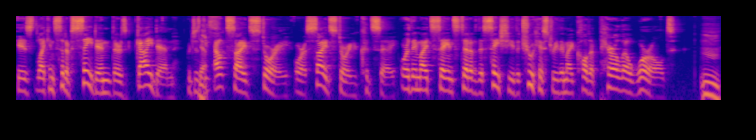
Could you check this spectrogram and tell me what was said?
is like instead of Seiden, there's Gaiden, which is yes. the outside story, or a side story, you could say. Or they might say instead of the Seishi, the true history, they might call it a parallel world. Mm.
